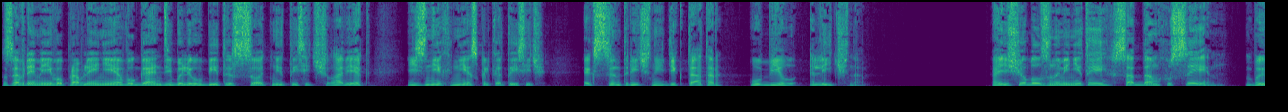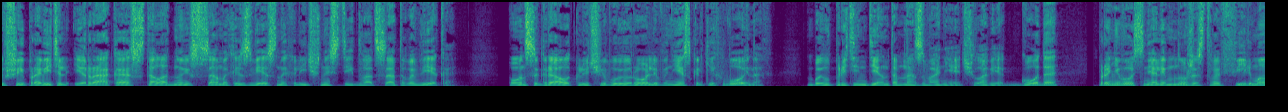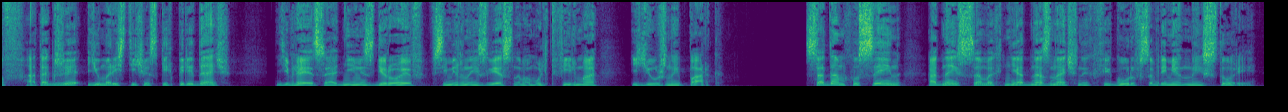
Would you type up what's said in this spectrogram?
За время его правления в Уганде были убиты сотни тысяч человек, из них несколько тысяч эксцентричный диктатор убил лично. А еще был знаменитый Саддам Хусейн. Бывший правитель Ирака стал одной из самых известных личностей XX века. Он сыграл ключевую роль в нескольких войнах, был претендентом на звание «Человек года», про него сняли множество фильмов, а также юмористических передач, является одним из героев всемирно известного мультфильма «Южный парк». Саддам Хусейн – одна из самых неоднозначных фигур в современной истории.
